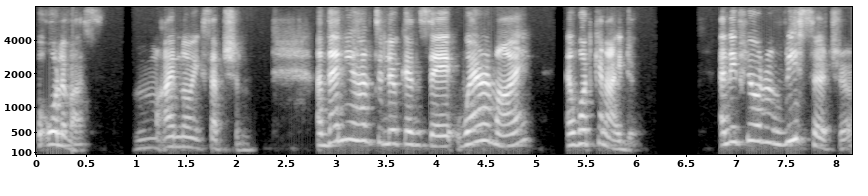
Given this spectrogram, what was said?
for all of us. Mm, I'm no exception. And then you have to look and say, where am I and what can I do? And if you're a researcher,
